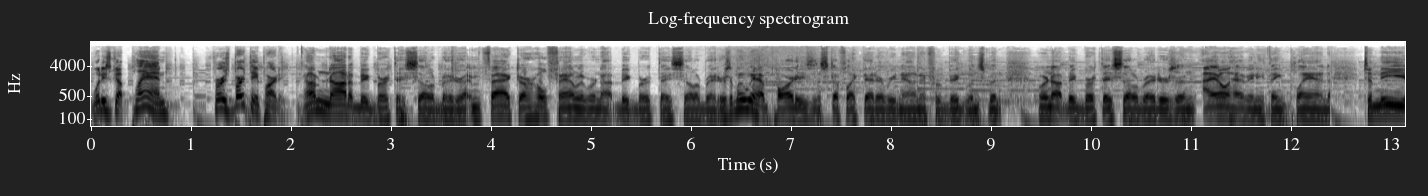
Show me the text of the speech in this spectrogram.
what he's got planned for his birthday party. I'm not a big birthday celebrator. In fact, our whole family we're not big birthday celebrators. I mean, we have parties and stuff like that every now and then for big ones, but we're not big birthday celebrators, and I don't have anything planned. To me,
